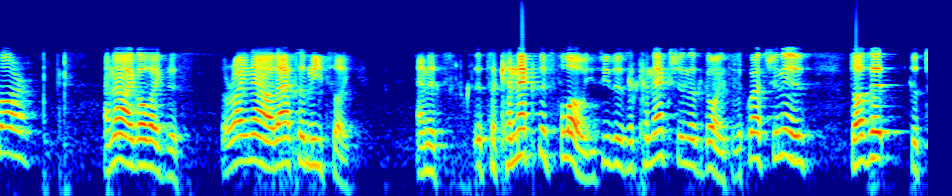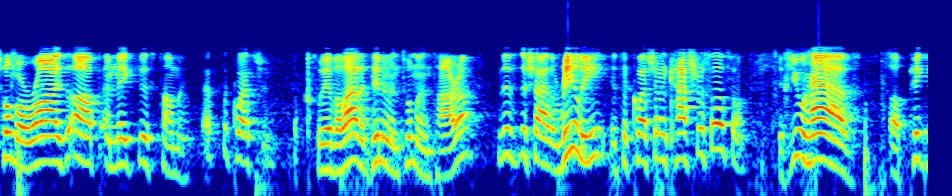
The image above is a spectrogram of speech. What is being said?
Tar. And now I go like this. So right now, that's a Nitzoik and it's it's a connected flow. You see, there's a connection that's going. So the question is, does it the tumah rise up and make this tumah? That's the question. So we have a lot of dinim and tumah and tara. This is the shaila. Really, it's a question in kashrus also. If you have a pig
